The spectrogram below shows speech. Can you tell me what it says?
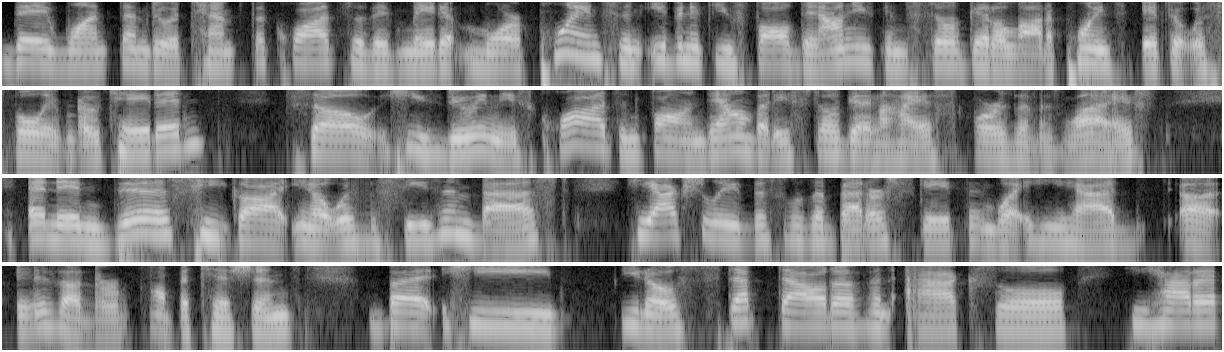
they want them to attempt the quad, so they've made it more points. And even if you fall down, you can still get a lot of points if it was fully rotated. So he's doing these quads and falling down, but he's still getting the highest scores of his life. And in this, he got, you know, it was the season best. He actually, this was a better skate than what he had uh, in his other competitions, but he, you know, stepped out of an axle. He had a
